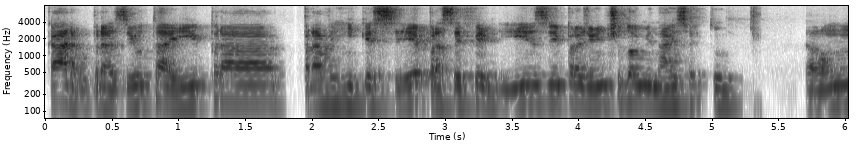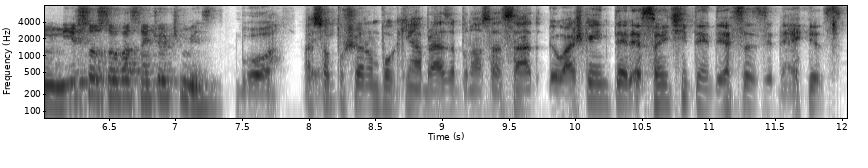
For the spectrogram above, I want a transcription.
cara, o Brasil tá aí para enriquecer, para ser feliz e para a gente dominar isso aí tudo. Então, nisso eu sou bastante otimista. Boa. Mas só puxando um pouquinho a brasa pro nosso assado, eu acho que é interessante entender essas ideias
